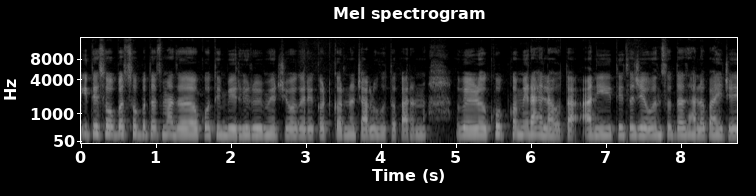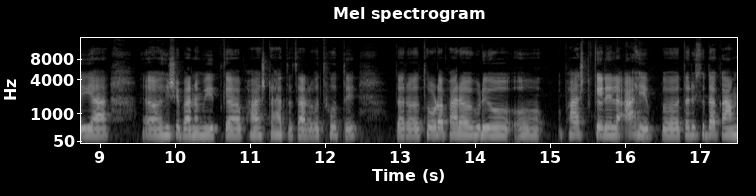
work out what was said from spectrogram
इथे सोबत सोबतच माझं कोथिंबीर हिरवी मिरची वगैरे कट करणं चालू होतं. कारण वेळ खूप कमी राहिला होता आणि तिचं जेवणसुद्धा झालं पाहिजे. या हिशेबानं मी इतक्या फास्ट हात चालवत होते. तर थोडाफार व्हिडिओ फास्ट केलेला आहे. प- तरीसुद्धा काम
